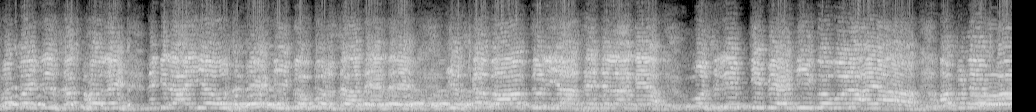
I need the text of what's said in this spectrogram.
وہ مجلس ختم ہو گئی، لیکن آئیے اس بیٹی کو پرسا دے دے، جس کا مسلم کی بیٹی کو بلایا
